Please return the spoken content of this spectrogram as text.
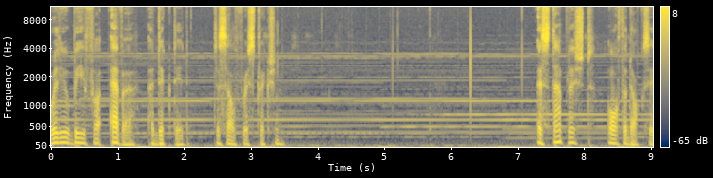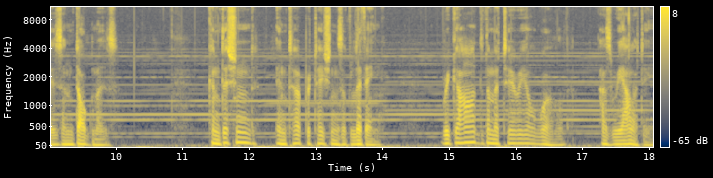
Will you be forever addicted to self restriction? Established orthodoxies and dogmas, conditioned interpretations of living, regard the material world as reality,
